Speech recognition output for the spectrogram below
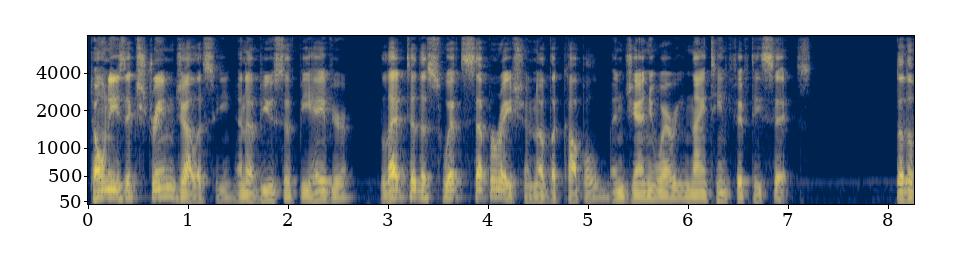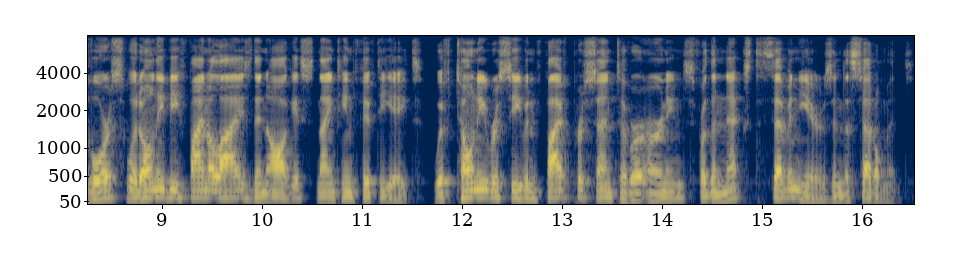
Tony's extreme jealousy and abusive behavior led to the swift separation of the couple in January 1956. The divorce would only be finalized in August 1958, with Tony receiving 5% of her earnings for the next seven years in the settlement.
